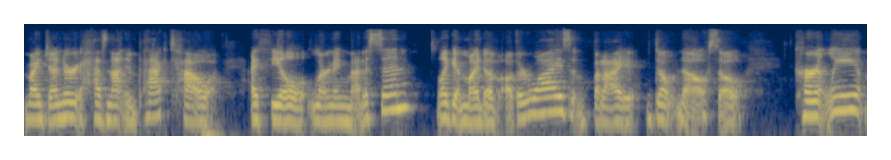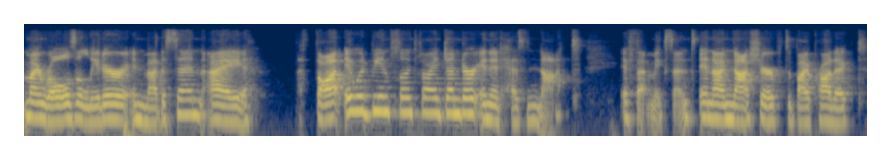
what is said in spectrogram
my gender has not impact how I feel learning medicine like it might have otherwise, but I don't know. So currently my role as a leader in medicine, I thought it would be influenced by gender and it has not, if that makes sense. And I'm not sure if it's a byproduct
